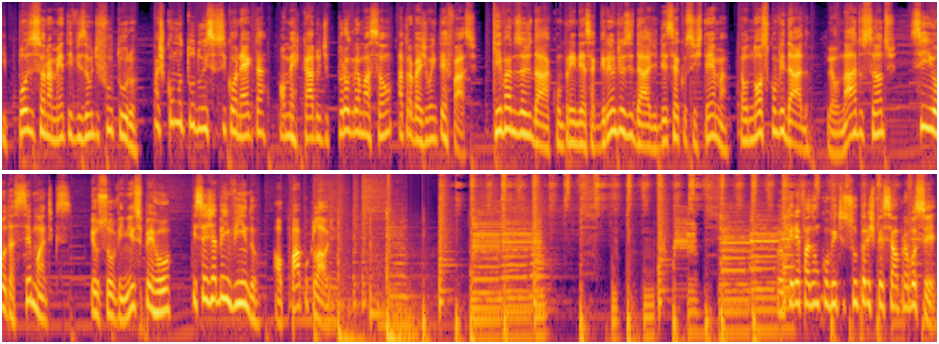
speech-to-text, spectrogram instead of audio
e posicionamento e visão de futuro. Mas como tudo isso se conecta ao mercado de programação através de uma interface? Quem vai nos ajudar a compreender essa grandiosidade desse ecossistema é o nosso convidado, Leonardo Santos, CEO da Semantics. Eu sou Vinícius Perro e seja bem-vindo ao Papo Cloud. Eu queria fazer um convite super especial para você.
